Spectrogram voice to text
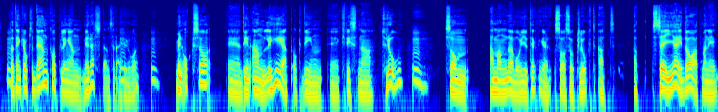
Så Mm. jag tänker också den kopplingen med rösten, sådär, hur Mm. det går. Mm. Men också eh, din andlighet och din eh, kristna tro Mm. som Amanda, vår ljudtekniker, sa så klokt att, att säga idag att man är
